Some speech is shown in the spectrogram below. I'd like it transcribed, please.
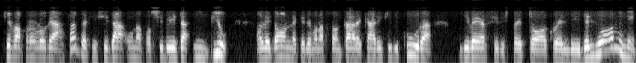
che va prorogata perché si dà una possibilità in più alle donne che devono affrontare carichi di cura diversi rispetto a quelli degli uomini.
